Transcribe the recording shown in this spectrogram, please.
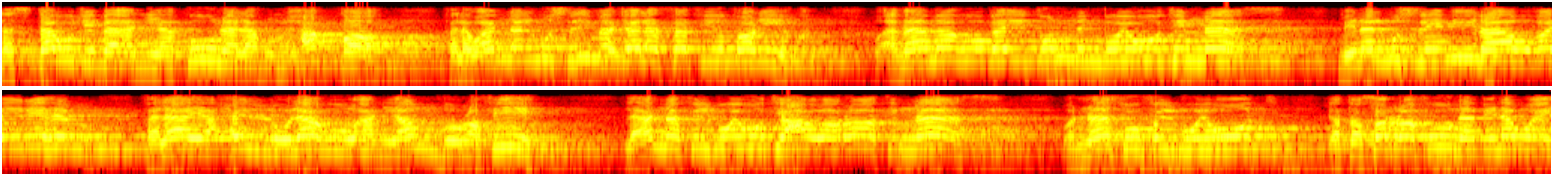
تستوجب أن يكون لهم حقا. فلو أن المسلم جلس في طريق وأمامه بيت من بيوت الناس من المسلمين أو غيرهم فلا يحل له أن ينظر فيه لأن في البيوت عورات الناس والناس في البيوت يتصرفون بنوع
